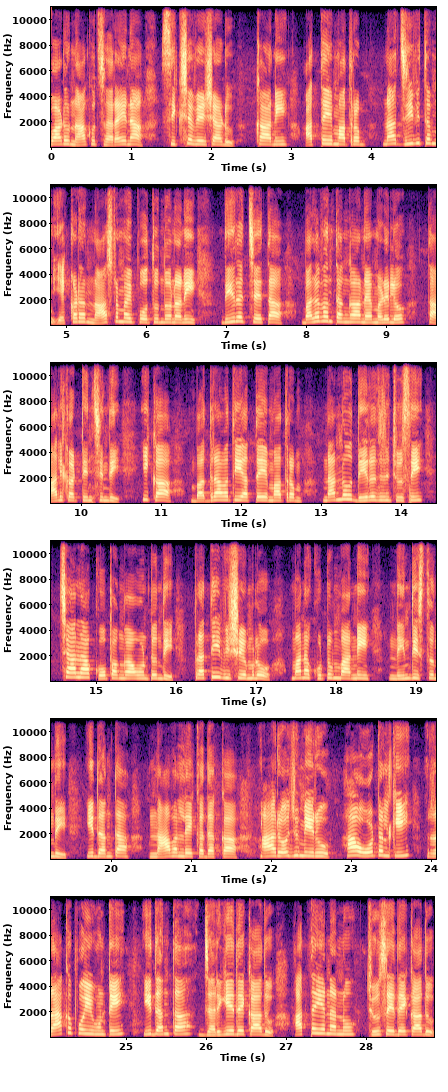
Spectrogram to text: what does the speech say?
వాడు నాకు సరైన శిక్ష వేశాడు. కానీ అత్తయ్య మాత్రం నా జీవితం ఎక్కడ నాశనమైపోతుందోనని ధీరజ్ చేత బలవంతంగా నా మెడలో తాలి కట్టించింది. ఇక భద్రావతి అత్తయ్య మాత్రం నన్ను ధీరజ్ని చూసి చాలా కోపంగా ఉంటుంది. ప్రతి విషయంలో మన కుటుంబాన్ని నిందిస్తుంది. ఇదంతా నా వల్లే కదక్క. ఆ రోజు మీరు ఆ హోటల్కి రాకపోయి ఉంటే ఇదంతా జరిగేదే కాదు. అత్తయ్య నన్ను చూసేదే కాదు.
